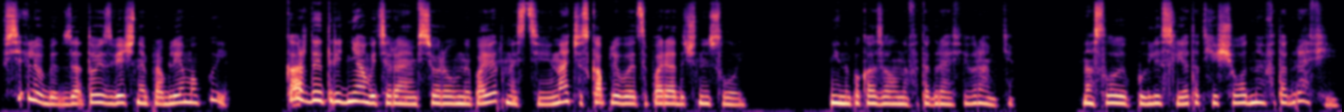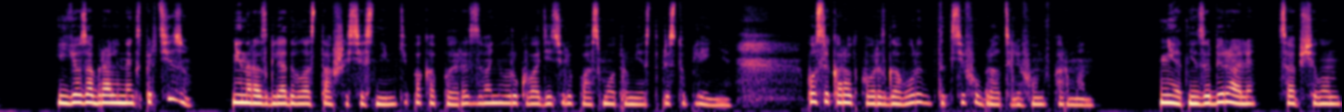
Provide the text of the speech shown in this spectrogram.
все любят, зато извечная проблема — пыль. Каждые три дня вытираем все ровной поверхности, иначе скапливается порядочный слой. Нина показала на фотографии в рамке. На слое пыли след от еще одной фотографии. Ее забрали на экспертизу? Нина разглядывала оставшиеся снимки, пока Перес звонил руководителю по осмотру места преступления. После короткого разговора детектив убрал телефон в карман. «Нет, не забирали», — сообщил он.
